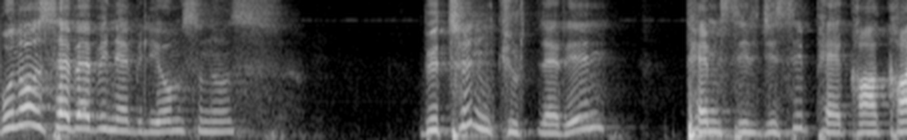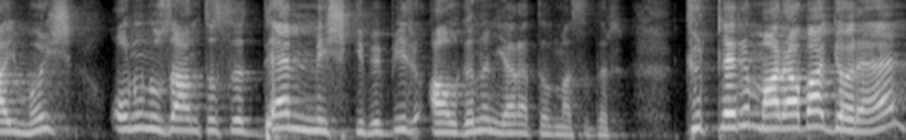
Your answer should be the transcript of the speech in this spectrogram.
Bunun sebebi ne biliyor musunuz? Bütün Kürtlerin temsilcisi PKK'ymış, onun uzantısı demmiş gibi bir algının yaratılmasıdır. Kürtleri maraba gören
